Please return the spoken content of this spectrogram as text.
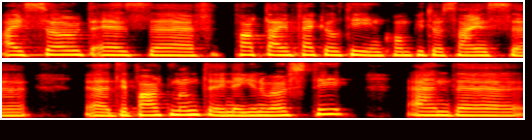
I served as a part-time faculty in computer science uh, uh, department in a university, and uh,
